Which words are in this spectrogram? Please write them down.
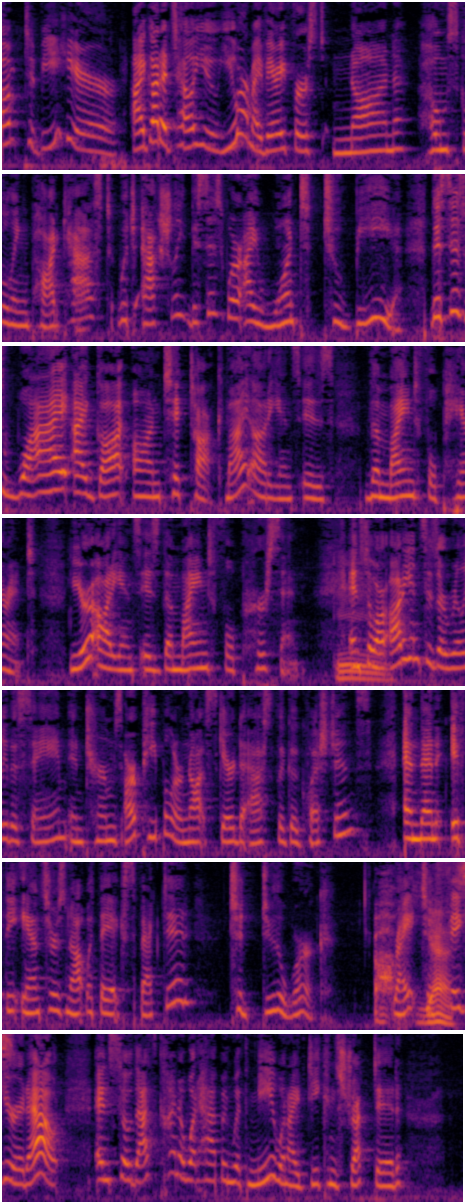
pumped to be here. I got to tell you, you are my very first non homeschooling podcast, which actually, this is where I want to be. This is why I got on TikTok. My audience is the mindful parent, your audience is the mindful person. And so our audiences are really the same in terms our people are not scared to ask the good questions. And then if the answer is not what they expected, to do the work. Oh, right? To yes. figure it out. And so that's kind of what happened with me when I deconstructed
